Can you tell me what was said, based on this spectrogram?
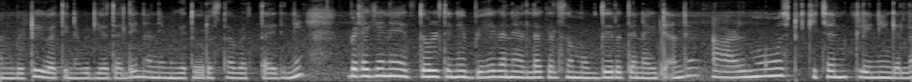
ಅಂದ್ಬಿಟ್ಟು ಇವತ್ತಿನ ವಿಡಿಯೋದಲ್ಲಿ ನಾನು ನಿಮಗೆ ತೋರಿಸ್ತಾ ಬರ್ತಾ ಇದ್ದೀನಿ. ಬೆಳಗ್ಗೆನೇ ಎದ್ದೊಳ್ತೀನಿ. ಬೇಗನೆ ಎಲ್ಲ ಕೆಲಸ ಮುಗ್ದಿರುತ್ತೆ ನೈಟ್. ಅಂದರೆ ಆಲ್ಮೋಸ್ಟ್ ಕಿಚನ್ ಕ್ಲೀನಿಂಗ್ ಎಲ್ಲ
